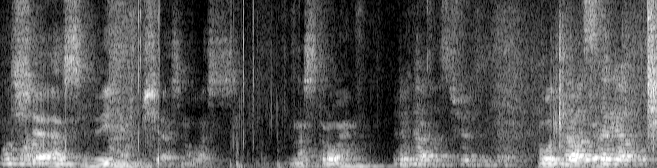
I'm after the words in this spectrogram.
Вот так. Сейчас двинем, сейчас мы вас настроим. Ребята, что это Вот так вот.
